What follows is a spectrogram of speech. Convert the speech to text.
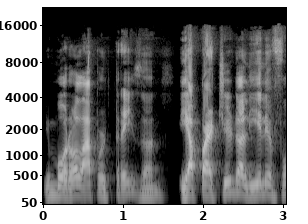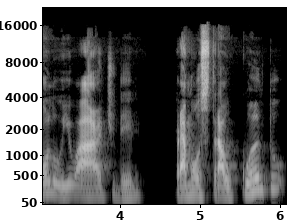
e morou lá por três anos. E a partir dali ele evoluiu a arte dele para mostrar o quanto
